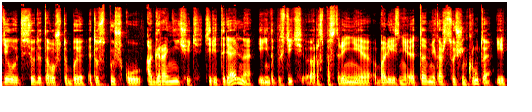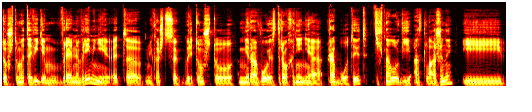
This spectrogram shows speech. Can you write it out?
делают все для того, чтобы эту вспышку ограничить территориально и не допустить распространения болезни. Это, мне кажется, очень круто. И то, что мы это видим в реальном времени, это, мне кажется, говорит о том, что мировое здравоохранение работает, технологии отлажены, и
